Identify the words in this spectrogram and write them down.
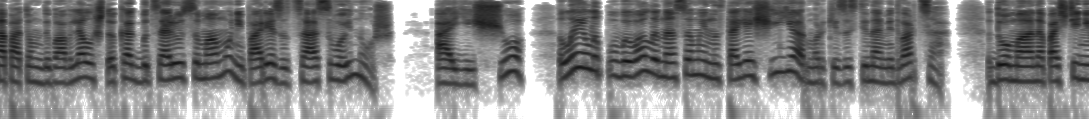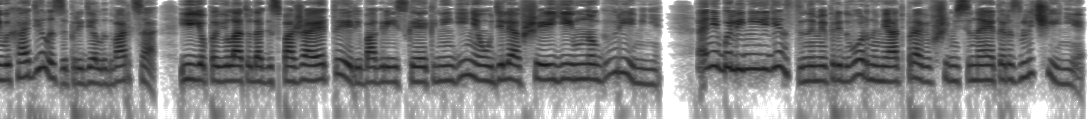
А потом добавлял, что как бы царю самому не порезаться о свой нож. А еще Лейла побывала на самой настоящей ярмарке за стенами дворца. Дома она почти не выходила за пределы дворца. Ее повела туда госпожа Этери, багрийская княгиня, уделявшая ей много времени. Они были не единственными придворными, отправившимися на это развлечение.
